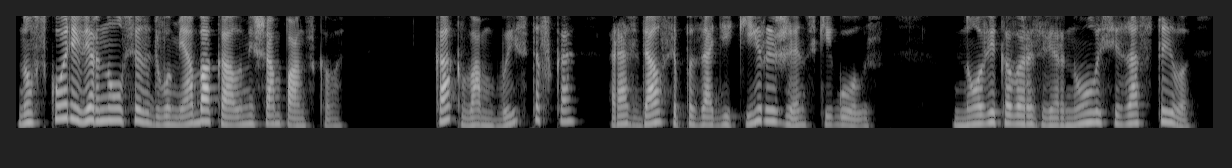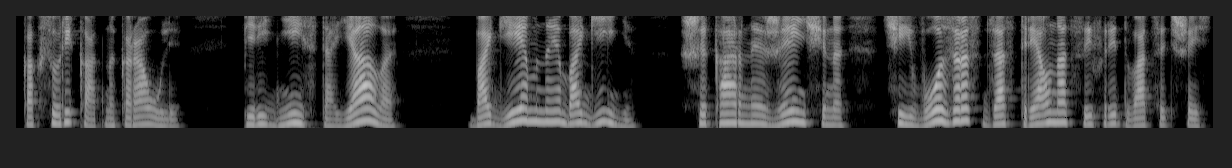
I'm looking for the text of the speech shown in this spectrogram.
но вскоре вернулся с двумя бокалами шампанского. «Как вам выставка?» — раздался позади Киры женский голос. Новикова развернулась и застыла, как сурикат на карауле. Перед ней стояла богемная богиня, шикарная женщина, чей возраст застрял на цифре 26.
